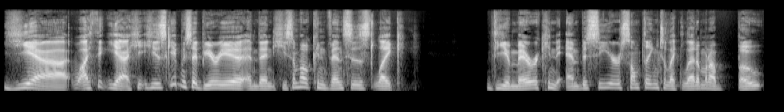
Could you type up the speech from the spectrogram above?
yeah well I think yeah he, he's escaping Siberia and then he somehow convinces like the American embassy or something to like let him on a boat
